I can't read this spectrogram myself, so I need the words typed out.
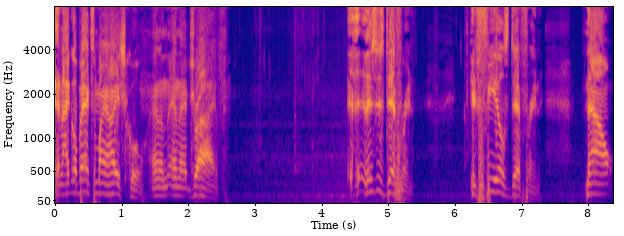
And I go back to my high school and, and that drive. This is different. It feels different. Now,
